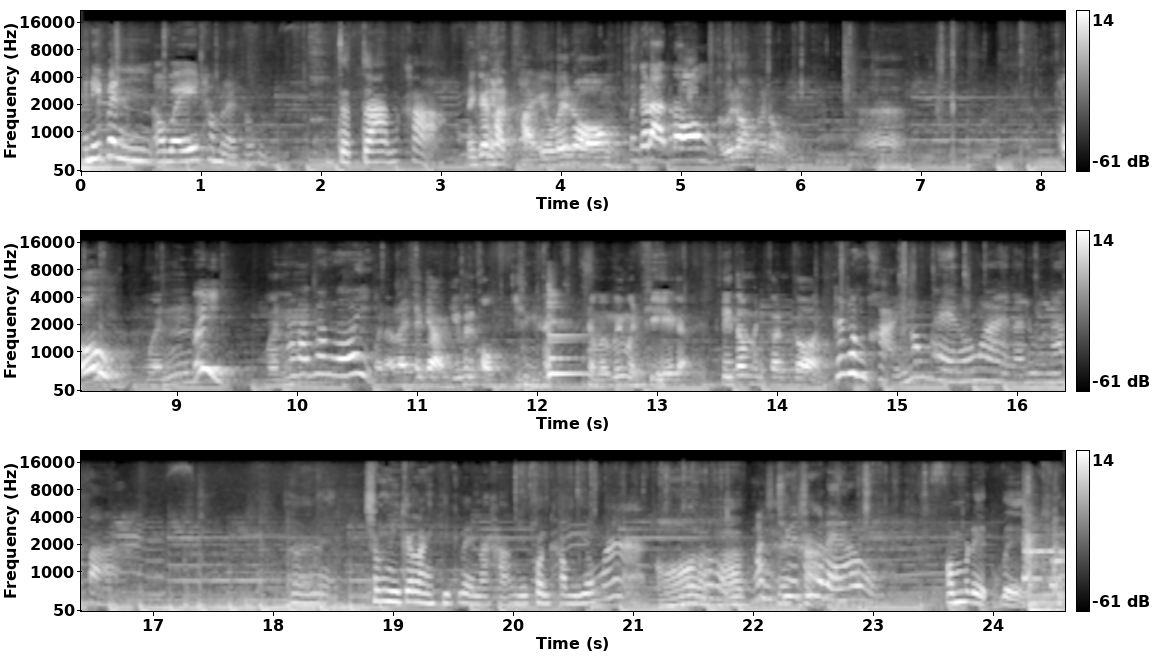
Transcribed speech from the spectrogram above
อันนี้เป็นเอาไว้ทำอะไรครับผม จัดจานค่ะ เป็นกระดาษไขเอาไว้รอง เป็นกระดาษรอง เอาไว้รองขนมอ่าโอ้เหมือนเฮ้ยเหมือนน่ารักจังเลย เหมือนอะไรสักอย่างที่เป็นของกินนะแต่มันไม่เหมือนเค้กอะเค้กต้องเป็นก้อนถ้าทำขายต้องแพงมากๆนะดูหน้าตา ใช่ช่วงนี้กำลังฮิตเลยนะคะ มีคนทำเยอะมาก ๆ อ๋อเหรอครับมันชื่อใช่ค่ะ ชื่ออะไรนะครับผมออมเล็ตเบดค่ะ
